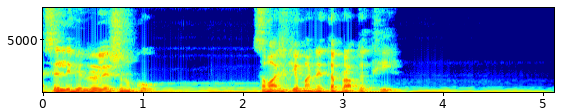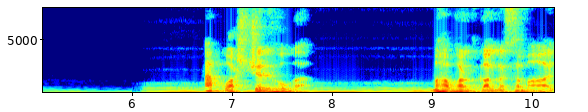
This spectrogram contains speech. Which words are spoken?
ऐसे लिव इन रिलेशन को समाज की मान्यता प्राप्त थी? आपको आश्चर्य होगा, महाभारत काल का समाज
